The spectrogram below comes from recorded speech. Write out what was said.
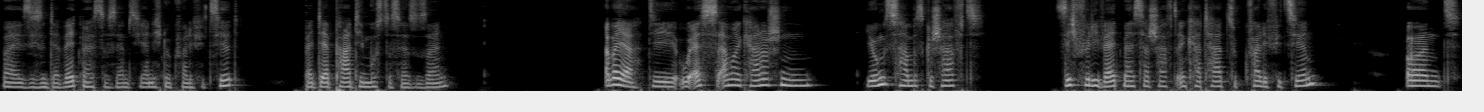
weil sie sind der Weltmeister, sie haben sich ja nicht nur qualifiziert. Bei der Party muss das ja so sein. Aber ja, die US-amerikanischen Jungs haben es geschafft, sich für die Weltmeisterschaft in Katar zu qualifizieren. Und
